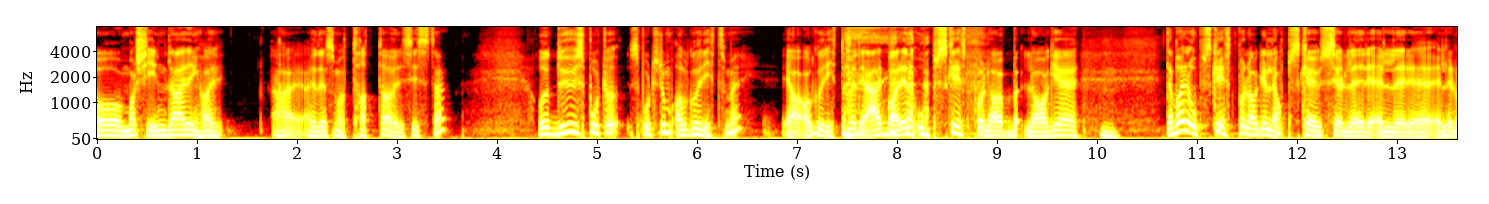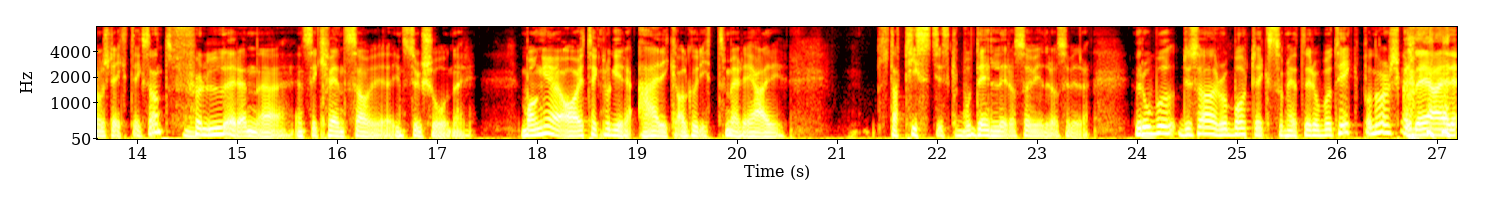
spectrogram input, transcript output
Og maskinlæring har, er det som har tatt av i det siste. Og du spurte, spurte om algoritmer. Ja, algoritmer det er bare en oppskrift på å lage mm. Det er bare oppskrift på å lage lapskaus eller, eller, eller noe slikt. ikke sant? Mm. Følger en, en sekvens av instruksjoner. Mange AI-teknologier er ikke algoritmer, det er statistiske modeller osv. osv. Robo, du sa robotics som heter robotikk på norsk, og det er,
